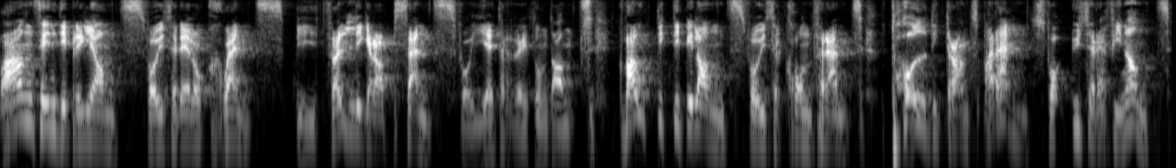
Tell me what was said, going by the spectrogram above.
Wahnsinn die Brillanz von unserer Eloquenz bei völliger Absenz von jeder Redundanz. Gewaltig die Bilanz von unserer Konferenz. Toll die Transparenz von unserer Finanz.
